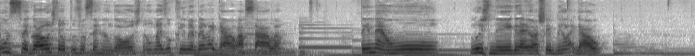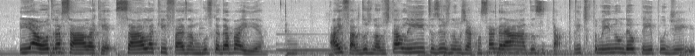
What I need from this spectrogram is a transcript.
Uns você gosta, outros vocês não gostam, mas o clima é bem legal. A sala tem neon, luz negra, eu achei bem legal. E a outra sala, que é Sala que faz a música da Bahia. Aí fala dos novos talentos e os nomes já consagrados e tal. A gente também não deu tempo de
